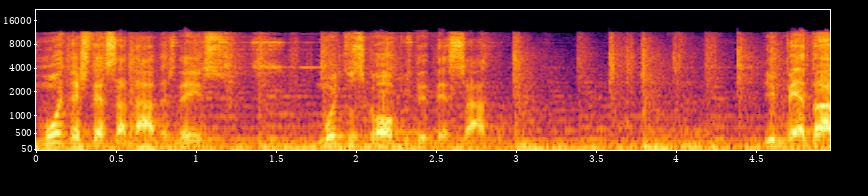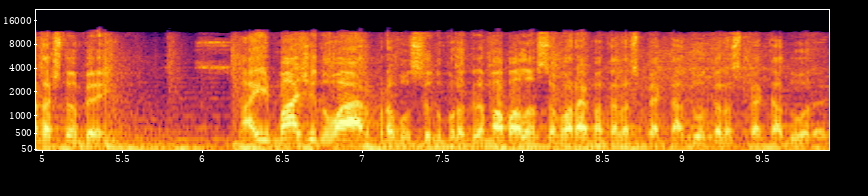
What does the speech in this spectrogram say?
muitas terçadadas, não é isso? Muitos golpes de terçado. E pedradas também. A imagem no ar para você no programa Balança Roraima, telespectador, telespectadora.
